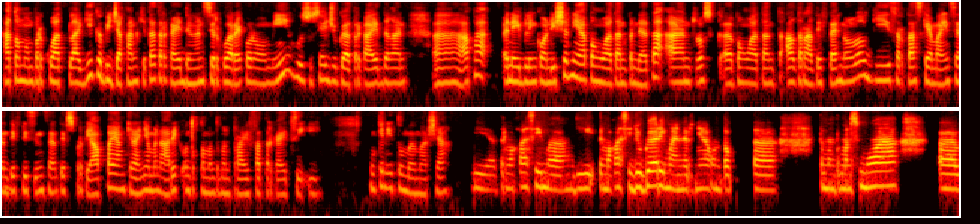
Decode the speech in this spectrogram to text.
atau memperkuat lagi kebijakan kita terkait dengan sirkular ekonomi khususnya juga terkait dengan uh, apa enabling condition ya penguatan pendataan terus uh, penguatan alternatif teknologi serta skema insentif disinsentif seperti apa yang kiranya menarik untuk teman-teman private terkait CE mungkin itu Mbak Marsha. Iya, terima kasih Mbak Anggi. Terima kasih juga remindernya untuk uh, teman-teman semua uh,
